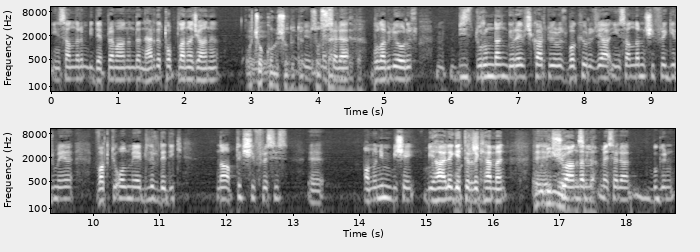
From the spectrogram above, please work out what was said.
insanların bir deprem anında nerede toplanacağını O çok konuşuldu dün e, sosyal mesela medyada. bulabiliyoruz. Biz durumdan görev çıkartıyoruz, bakıyoruz ya insanların şifre girmeye vakti olmayabilir dedik. Ne yaptık? Şifresiz e, anonim bir şey bir hale getirdik Muhteşem. hemen. E, şu anda mesela. me- mesela bugün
